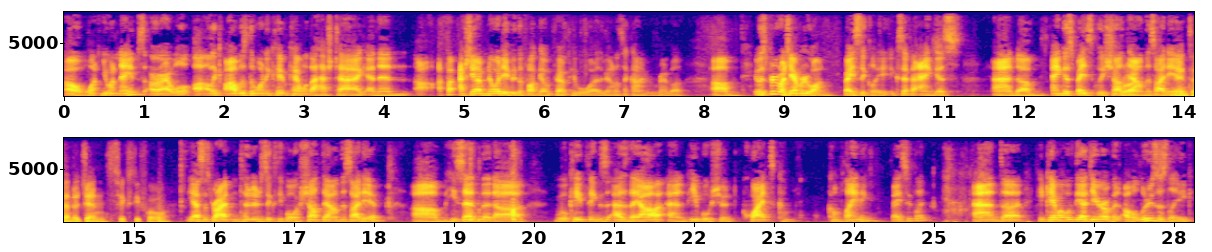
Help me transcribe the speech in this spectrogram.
Oh, what you want names? All right. Well, uh, like I was the one who came, came with the hashtag, and then uh, I actually I have no idea who the fuck the other people were. To be honest, I can't even remember. Um, it was pretty much everyone basically, except for Angus. And um, Angus basically shut Right. down this idea. Nintendo Gen 64. Yes, that's right. Nintendo Gen 64 shut down this idea. Um, he said that uh, we'll keep things as they are, and people should quit com- complaining, basically. And uh, he came up with the idea of a, of a losers league,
